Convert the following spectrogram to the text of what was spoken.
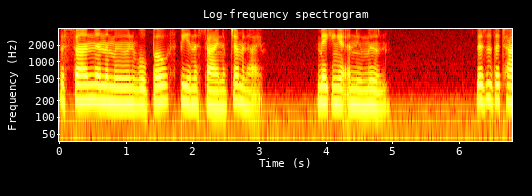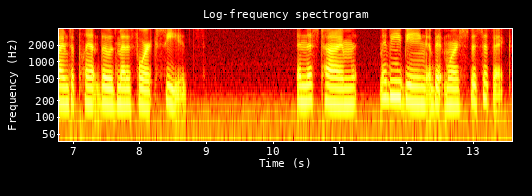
the sun and the moon will both be in the sign of Gemini making it a new moon. This is the time to plant those metaphoric seeds. And this time, maybe being a bit more specific.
